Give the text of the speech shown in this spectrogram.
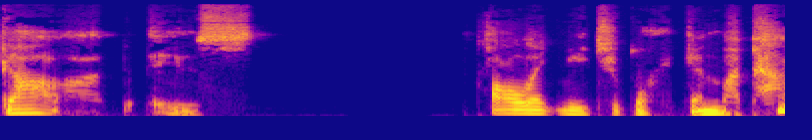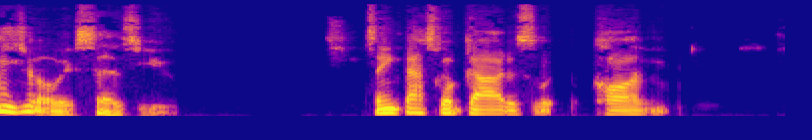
God is calling me to blank. And my pastor always says, you think that's what God is calling you. to do. You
